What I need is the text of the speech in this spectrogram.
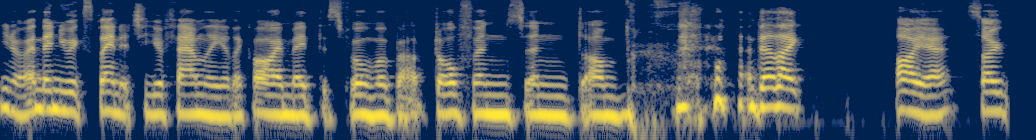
you know, and then you explain it to your family. You're like, oh, I made this film about dolphins. And um, and they're like, oh, yeah. So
